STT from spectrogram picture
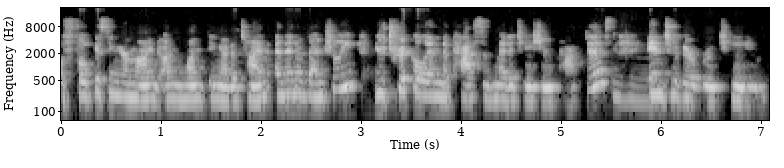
of focusing your mind on one thing at a time. And then eventually you trickle in the passive meditation practice mm-hmm. into their routine.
